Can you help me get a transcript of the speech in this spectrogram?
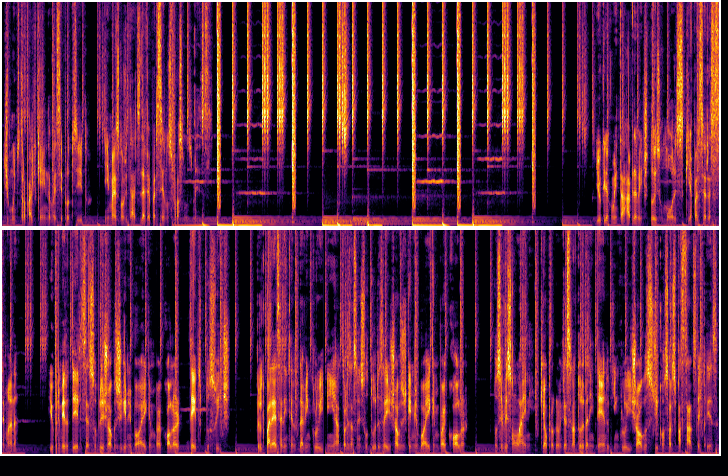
de muito trabalho que ainda vai ser produzido, e mais novidades devem aparecer nos próximos meses. E eu queria comentar rapidamente dois rumores que apareceram essa semana. E o primeiro deles é sobre jogos de Game Boy e Game Boy Color dentro do Switch. Pelo que parece, a Nintendo deve incluir em atualizações futuras aí jogos de Game Boy e Game Boy Color no serviço online, que é o programa de assinatura da Nintendo que inclui jogos de consoles passados da empresa.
